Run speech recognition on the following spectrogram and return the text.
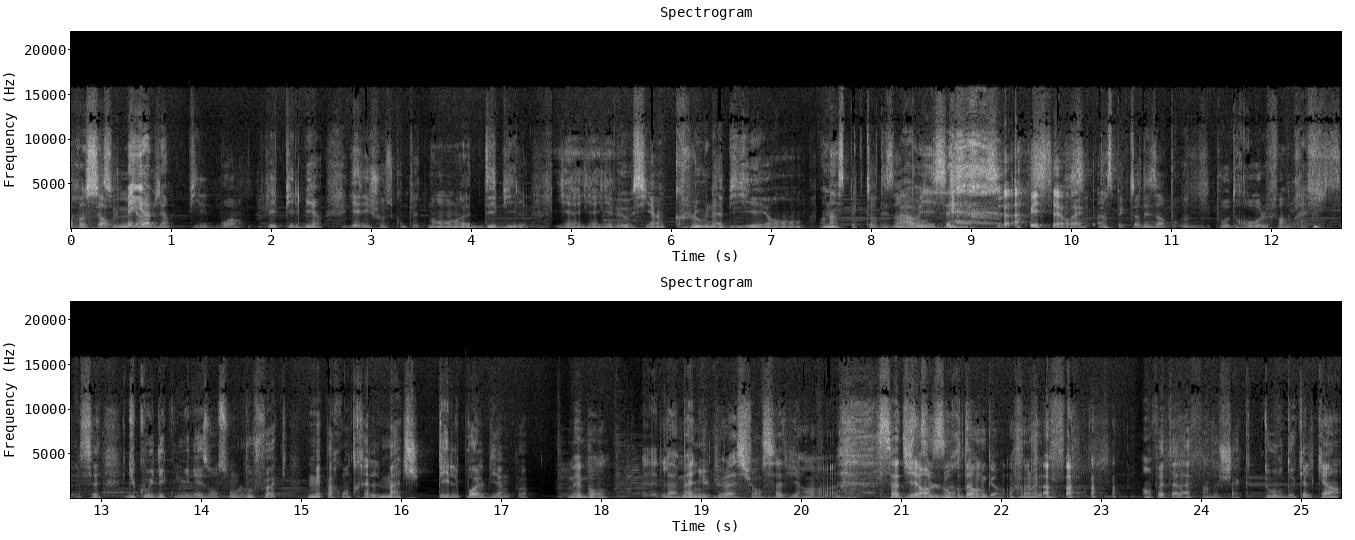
ressort méga bien. Pile, pile, pile bien. Il y a des choses complètement euh, débiles. Il y, a- il avait aussi un clown habillé en, en inspecteur des impôts. Ah oui, c'est C'est- ah oui, c'est vrai. Inspecteur des impôts impôts drôles, enfin bref. Du coup, les combinaisons sont loufoques, mais par contre, elles matchent pile poil bien, quoi. Mais bon, la manipulation, ça devient, ça devient lourdingue. hein, à la fin. En fait, à la fin de chaque tour de quelqu'un,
